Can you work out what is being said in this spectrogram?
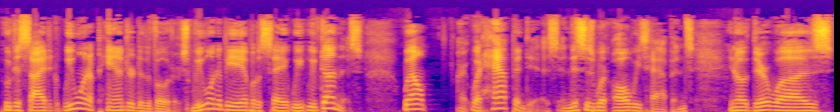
who decided we want to pander to the voters. We want to be able to say we, we've done this. Well, what happened is, and this is what always happens, you know, there was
